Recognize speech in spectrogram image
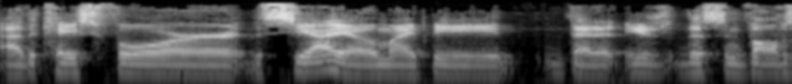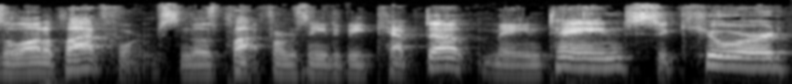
Uh, the case for the CIO might be that it, this involves a lot of platforms, and those platforms need to be kept up, maintained, secured,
